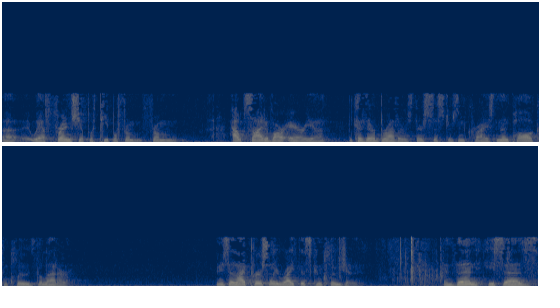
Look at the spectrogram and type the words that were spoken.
uh, we have friendship with people from, from outside of our area because they're brothers, they're sisters in Christ. And then Paul concludes the letter. And he says, I personally write this conclusion. And then he says,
